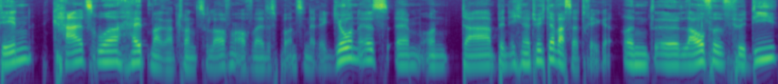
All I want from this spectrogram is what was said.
den Karlsruher Halbmarathon zu laufen, auch weil das bei uns in der Region ist. Ähm, und da bin ich natürlich der Wasserträger und äh, laufe für die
